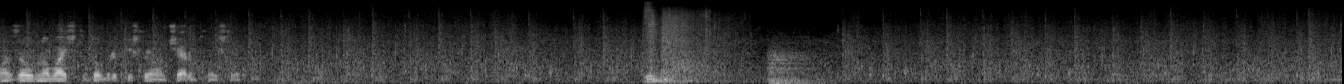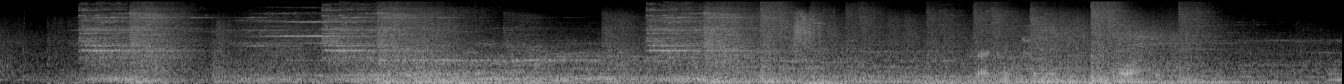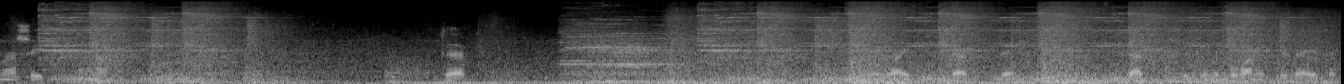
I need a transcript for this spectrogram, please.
Вон заодно, бачите, добре пішли, вон черп знайшли. У Так. Давай. Так, де? Так, щось воно погано стріляється.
